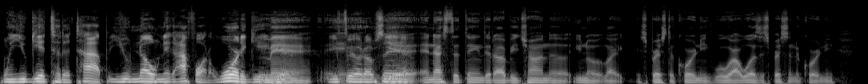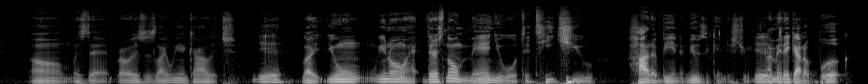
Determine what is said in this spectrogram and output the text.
when you get to the top you know nigga I fought a war to get man, here you feel what I'm saying Yeah, and that's the thing that I'll be trying to, you know, like express to Courtney. What I was expressing to Courtney, um, is that, bro? It's just like we in college. Yeah. Like you don't, you don't. There's no manual to teach you how to be in the music industry. Yeah. I mean, they got a book.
